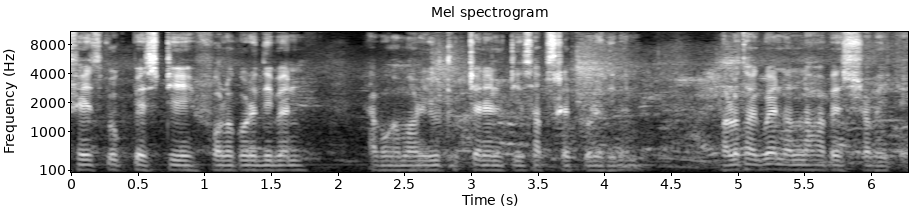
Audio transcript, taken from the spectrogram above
ফেসবুক পেজটি ফলো করে দিবেন এবং আমার ইউটিউব চ্যানেলটি সাবস্ক্রাইব করে দিবেন। ভালো থাকবেন, আল্লাহ হাফেজ সবাইকে।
